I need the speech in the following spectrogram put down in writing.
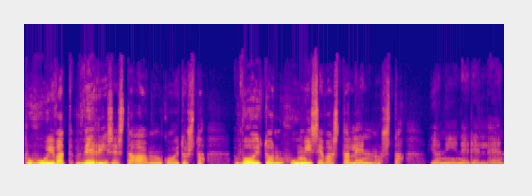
Puhuivat verisestä aamunkoitosta, voiton humisevasta lennosta ja niin edelleen,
